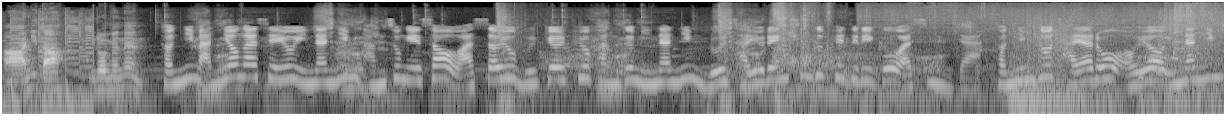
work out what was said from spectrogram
아 아니다. 이러면은 던님 안녕하세요 이나님. 방송에서 왔어요 물결표. 방금 이나님 롤 자유랭 승급해드리고 왔습니다. 던님도 자야로 어여 이나님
